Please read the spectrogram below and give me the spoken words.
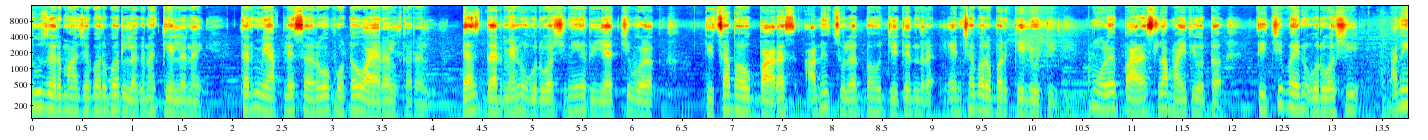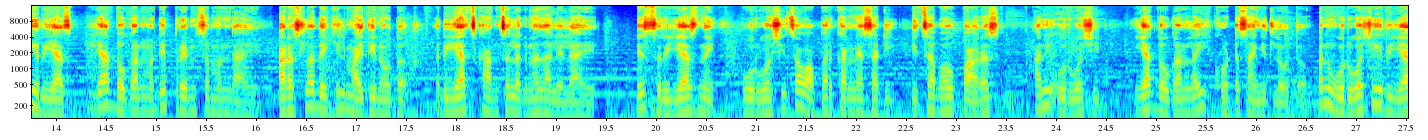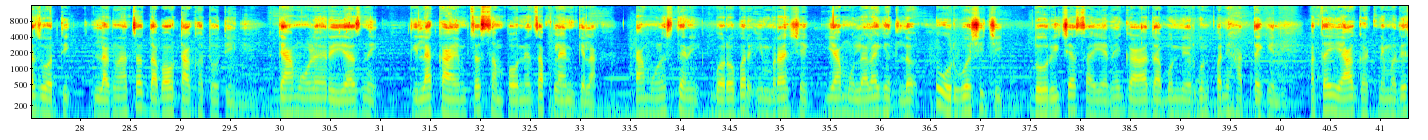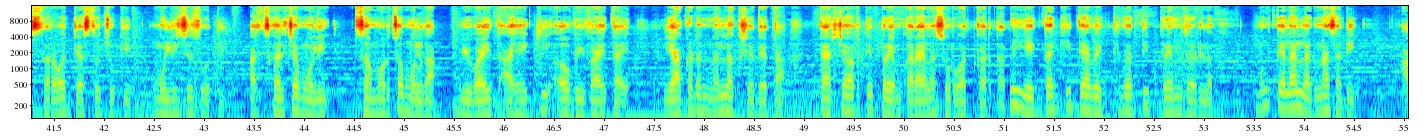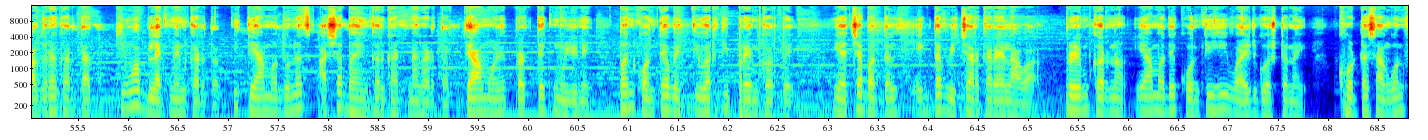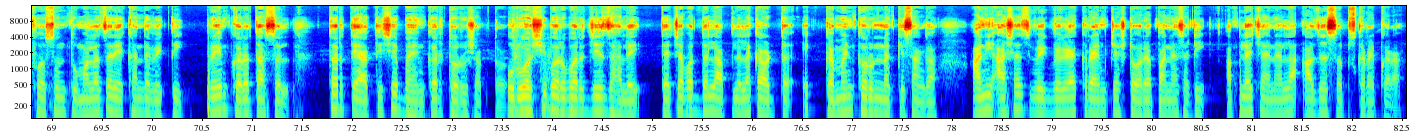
तू जर माझ्याबरोबर लग्न केलं नाही तर मी आपले सर्व फोटो व्हायरल करेल. याच दरम्यान उर्वशीने रियाजची ओळख तिचा भाऊ पारस आणि चुलत भाऊ जितेंद्र यांच्याबरोबर केली होती. त्यामुळे पारसला माहिती होतं तिची बहीण उर्वशी आणि रियाज या दोघांमध्ये प्रेमसंबंध आहे. पारसला देखील माहिती नव्हतं. रियाज खानचं लग्न झालेलं आहे. तेच रियाजने उर्वशीचा वापर करण्यासाठी तिचा भाऊ पारस आणि उर्वशी या दोघांनाही खोटं सांगितलं होतं. पण उर्वशी रियाजवरती लग्नाचा दबाव टाकत होती. त्यामुळे रियाजने तिला कायमचा संपवण्याचा प्लॅन केला. त्यामुळेच त्याने बरोबर इम्रान शेख या मुलाला घेतलं. उर्वशीची दोरीच्या साह्याने गळा दाबून निर्गुणपणे हत्या केली. आता या घटनेमध्ये सर्वात जास्त चुकी मुलीचीच होती. आजकालच्या मुली समोरचा मुलगा विवाहित आहे की अविवाहित आहे याकडे न लक्ष देता त्याच्यावरती प्रेम करायला सुरुवात करतात. आणि एकदा की त्या व्यक्तीवरती प्रेम जडलं मग त्याला लग्नासाठी आग्रह करतात किंवा ब्लॅकमेल करतात. की त्यामधूनच अशा भयंकर घटना घडतात. त्यामुळे प्रत्येक मुलीने पण कोणत्या व्यक्तीवरती प्रेम करतोय याच्याबद्दल एकदा विचार करायला हवा. प्रेम करणं यामध्ये कोणतीही वाईट गोष्ट नाही. खोटं सांगून फसून तुम्हाला जर एखादा व्यक्ती प्रेम करत असेल तर ते अतिशय भयंकर ठरू शकतं. उर्वशीबरोबर जे झाले त्याच्याबद्दल आपल्याला काय वाटतं एक कमेंट करून नक्की सांगा. आणि अशाच वेगवेगळ्या क्राईमच्या स्टोऱ्या पाहण्यासाठी आपल्या चॅनलला आजच सबस्क्राईब करा.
